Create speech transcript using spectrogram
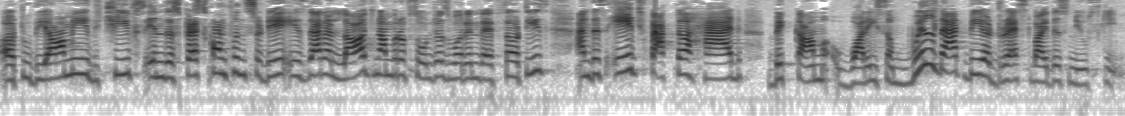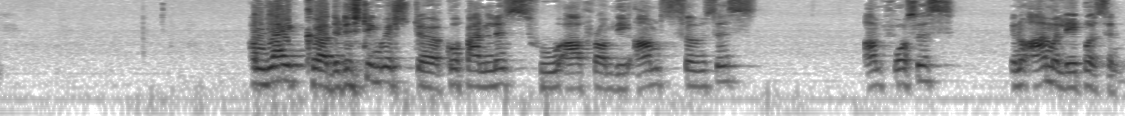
uh, to the army, the chiefs in this press conference today, is that a large number of soldiers were in their 30s and this age factor had become worrisome. Will that be addressed by this new scheme? Unlike uh, the distinguished uh, co-panelists who are from the armed services, armed forces, you know, I'm a layperson,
